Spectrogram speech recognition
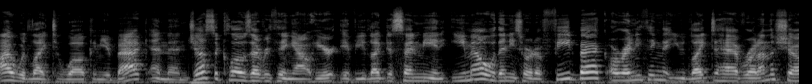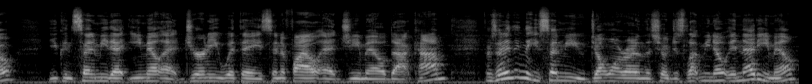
I would like to welcome you back, and then just to close everything out here, if you'd like to send me an email with any sort of feedback or anything that you'd like to have read on the show, you can send me that email at journeywithacinephile at gmail.com. If there's anything that you send me you don't want right on the show, just let me know in that email.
